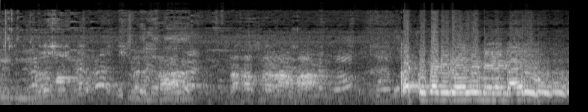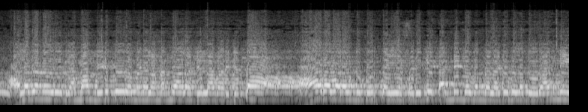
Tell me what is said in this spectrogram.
కాలు కట్టుబడి రోలి మేడం గారు. అలగనూరు గ్రామం మిడుతూరు మండలం నంద్యాల జిల్లా వారి జత ఆరవ రౌండ్ పూర్తయ్యేసరికి పన్నెండు వందల అడుగుల దూరాన్ని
